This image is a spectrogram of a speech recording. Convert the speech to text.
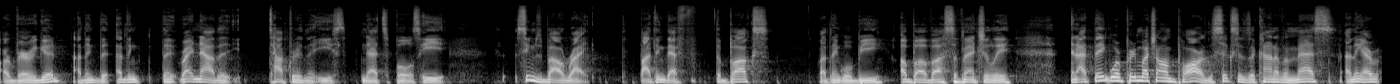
are very good. I think that I think the, right now the top three in the East: Nets, Bulls, Heat seems about right. But I think that the Bucks, I think, will be above us eventually, and I think we're pretty much on par. The Sixers are kind of a mess. I think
